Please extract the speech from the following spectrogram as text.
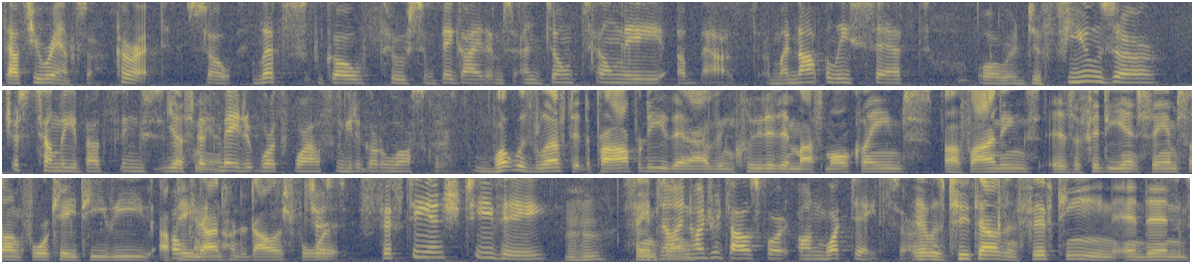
That's your answer. Correct. So let's go through some big items and don't tell me about a Monopoly set or a diffuser. Just tell me about things Yes, that made it worthwhile for me to go to law school. What was left at the property that I've included in my small claims uh, findings is a 50-inch Samsung 4K TV. I paid Okay. $900 for Just it. 50-inch TV. Mm-hmm. Samsung. $900 for it. On what date, sir? It was 2015, and then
